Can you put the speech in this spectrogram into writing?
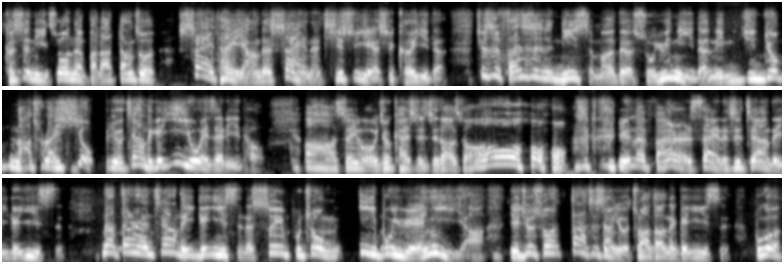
可是你说呢，把它当做晒太阳的晒呢，其实也是可以的。就是凡是你什么的属于你的，你你就拿出来秀，有这样的一个意味在里头啊。所以我就开始知道说，哦，原来凡尔赛呢是这样的一个意思。那当然这样的一个意思呢，虽不中，亦不远矣啊。也就是说，大致上有抓到那个意思。不过。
